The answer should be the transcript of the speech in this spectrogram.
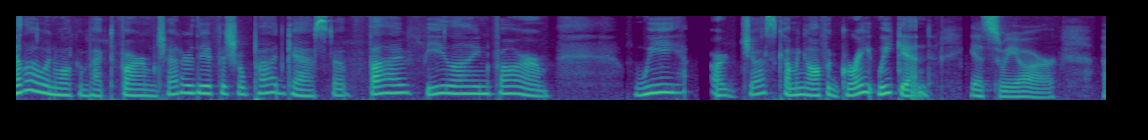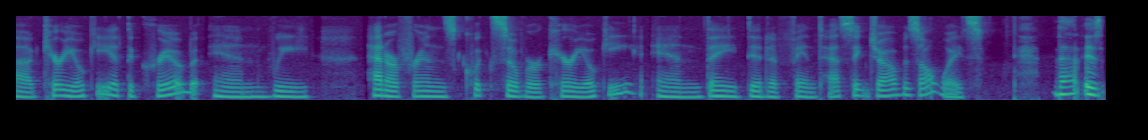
Hello, and welcome back to Farm Chatter, the official podcast of Five Feline Farm. We are just coming off a great weekend. Yes, we are. Uh, karaoke at the crib, and we had our friends Quicksilver Karaoke, and they did a fantastic job as always. That is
